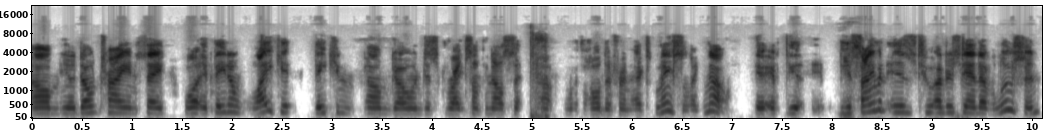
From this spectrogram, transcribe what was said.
um, you know, don't try and say, well, if they don't like it, they can um go and just write something else uh, with a whole different explanation. Like, no, if the if the assignment is to understand evolution,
